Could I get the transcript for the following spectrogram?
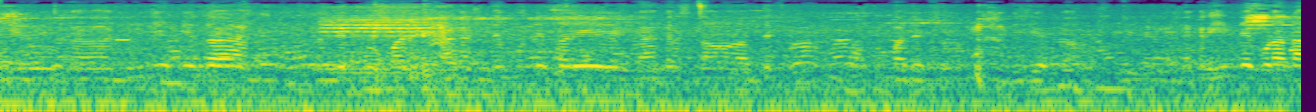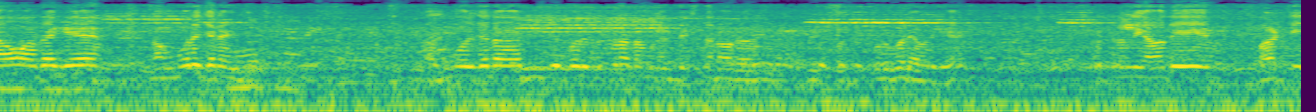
ನೀವು ಬಿ ಜೆ ಪಿಯಿಂದ ಅಧ್ಯಕ್ಷರು ಮಾಡಿ ಕಾಂಗ್ರೆಸ್ ಇದೆ ಮುಂದೆ ಸರಿ ಕಾಂಗ್ರೆಸ್ನವರು ಅಧ್ಯಕ್ಷರು ಉಪಾಧ್ಯಕ್ಷರು ಬಿ ಜೆ ಅವರು ಯಾಕಂದರೆ ಹಿಂದೆ ಕೂಡ ನಾವು ಅದಾಗೆ ನಾವು ಮೂರೇ ಜನ ಇದ್ದೀವಿ ಹದಿಮೂರು ಜನ ಬಿ ಜೆ ಪಿ ಅವರಿಗೂ ಕೂಡ ನಮಗೆ ಅಧ್ಯಕ್ಷತನ ಅವರು ಬಿಟ್ಕೊಟ್ಟು ಕುರುಬಡೆ ಅವರಿಗೆ. ಅದರಲ್ಲಿ ಯಾವುದೇ ಪಾರ್ಟಿ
